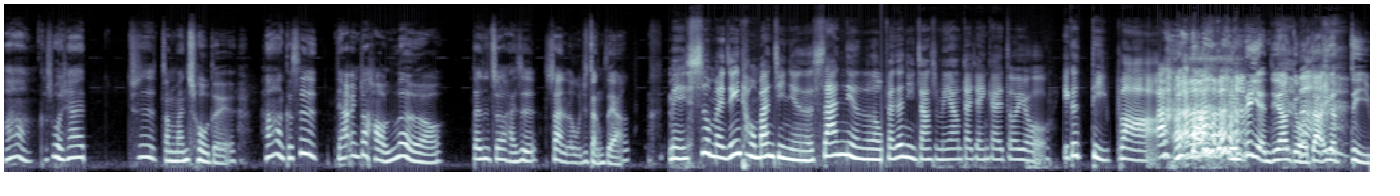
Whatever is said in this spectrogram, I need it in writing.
啊，可是我现在就是长得蛮丑的耶啊，可是等下运动好热哦，但是最后还是算了，我就长这样。没事，我们已经同班几年了，三年了，反正你长什么样，大家应该都有一个底吧。你闭眼睛要给我这样一个底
